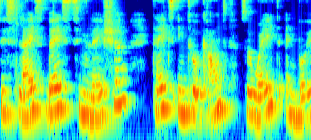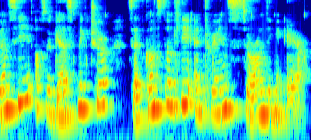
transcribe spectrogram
This slice-based simulation takes into account the weight and buoyancy of the gas mixture that constantly entrains surrounding air.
